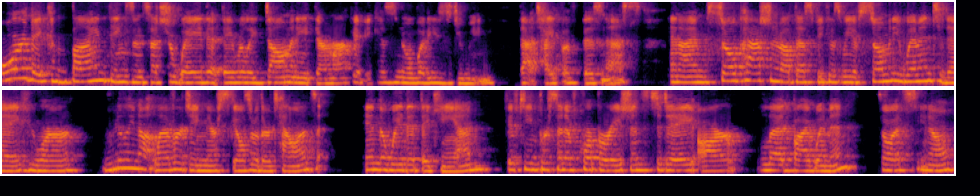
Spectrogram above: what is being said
or they combine things in such a way that they really dominate their market because nobody's doing that type of business. And I'm so passionate about this because we have so many women today who are really not leveraging their skills or their talents in the way that they can. 15% of corporations today are led by women. So it's, you know,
